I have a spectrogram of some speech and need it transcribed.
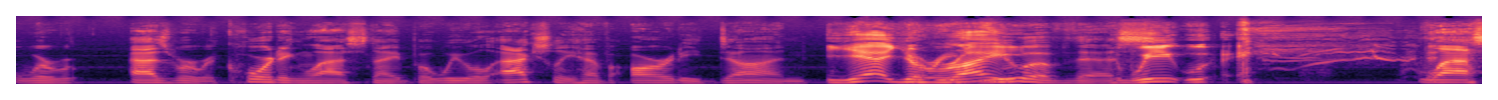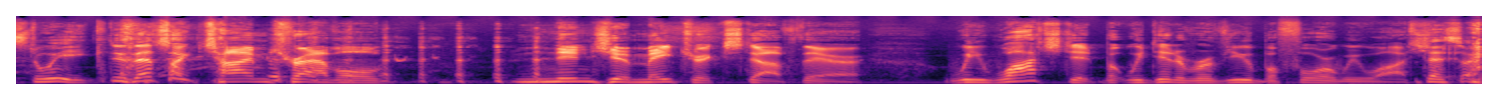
we're as we're recording last night, but we will actually have already done Yeah, you're the right. review of this We, we last week. dude, that's like time travel ninja matrix stuff there. We watched it, but we did a review before we watched That's it.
